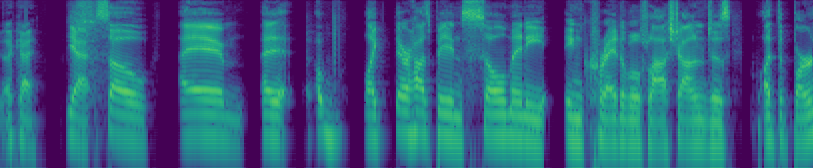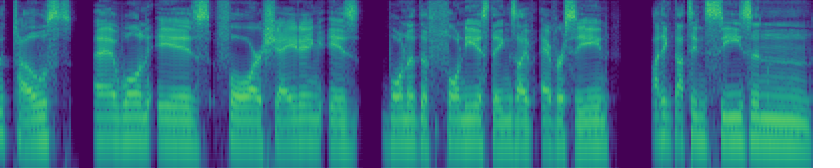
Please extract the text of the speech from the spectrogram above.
okay. Yeah, so um uh, like there has been so many incredible flash challenges. Uh, the burnt toast uh, one is for shading is one of the funniest things I've ever seen. I think that's in season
